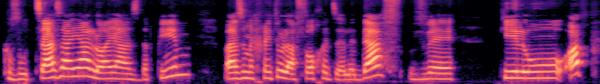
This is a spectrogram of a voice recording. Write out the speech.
קבוצה זה היה, לא היה אז דפים, ואז הם החליטו להפוך את זה לדף, וכאילו, הופ,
